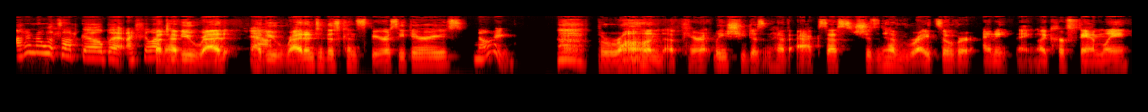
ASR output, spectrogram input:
I don't know what's up, girl, but I feel like. But have you read? Have you read into this conspiracy theories? No. Bron, apparently she doesn't have access. She doesn't have rights over anything. Like her family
